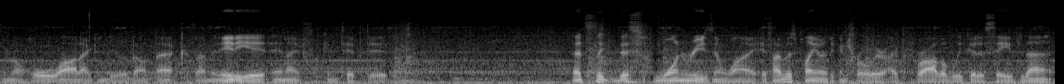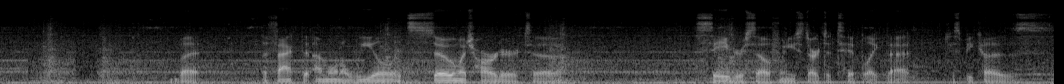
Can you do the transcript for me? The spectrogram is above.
isn't a whole lot I can do about that because I'm an idiot and I fucking tipped it. That's like this one reason why, if I was playing with a controller, I probably could have saved that. But the fact that I'm on a wheel, it's so much harder to save yourself when you start to tip like that. Just because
